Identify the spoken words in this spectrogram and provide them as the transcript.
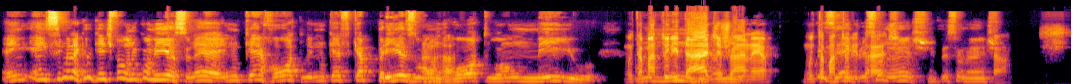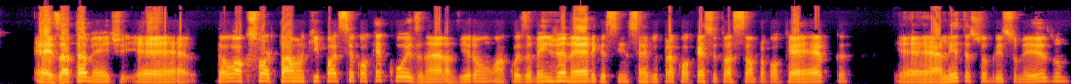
é em, é em, cima daquilo que a gente falou no começo, né? Ele não quer rótulo, ele não quer ficar preso a um rótulo, a um meio. Muita maturidade já, né? Muita pois é, maturidade. É, impressionante, impressionante. É, exatamente. É, Então, Oxford Town aqui pode ser qualquer coisa, né? Ela vira uma coisa bem genérica, assim, serve para qualquer situação, para qualquer época. É, a letra é sobre isso mesmo.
